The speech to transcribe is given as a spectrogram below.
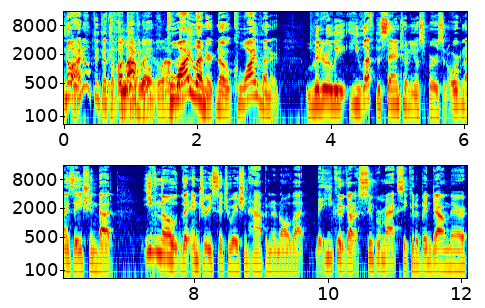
no, it- I don't think that's a hot elaborate, take at all. elaborate. Kawhi Leonard, no, Kawhi Leonard. Literally, he left the San Antonio Spurs, an organization that, even though the injury situation happened and all that, he could have got a supermax. He could have been down there.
